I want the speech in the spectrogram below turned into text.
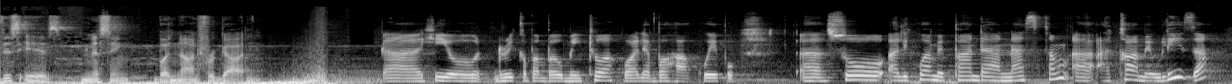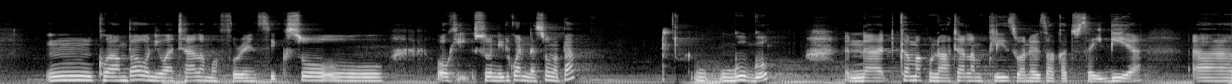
This is Missing but Not Forgotten. uh, hiyo recap ambayo umeitoa kwa wale ambao hawakuwepo. Uh, so alikuwa amepanda nastam uh, akawa ameuliza mm, kwa ambao ni wataalam wa forensic. So okay so nilikuwa ninasoma pa google na kama kuna wataalam please wanaweza wakatusaidia Uh,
